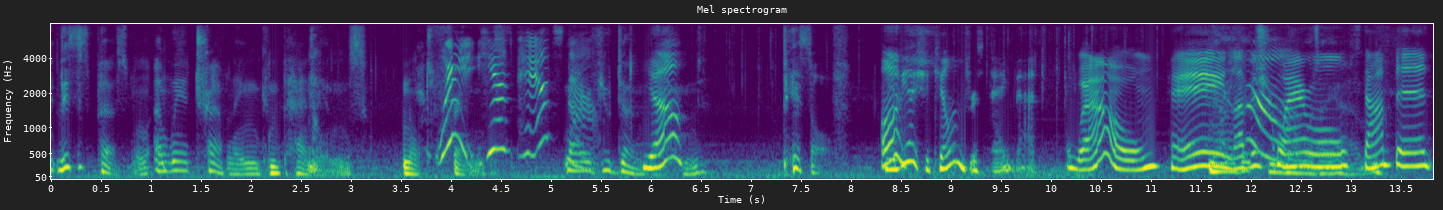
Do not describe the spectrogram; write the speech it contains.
This is personal, and we're traveling companions, not Wait, friends. he has pants now. Now, if you don't Yeah. mind, piss off. Oh. oh. Maybe I should kill him for saying that. Wow. Hey, No, love is that's quarrel. what I am. Um, Stop it.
